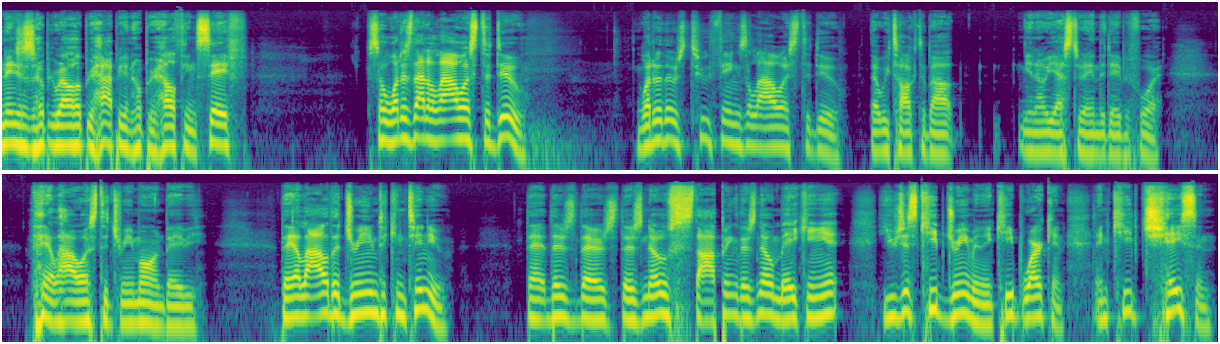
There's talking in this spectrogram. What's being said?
ninjas hope you're well hope you're happy and hope you're healthy and safe so what does that allow us to do what do those two things allow us to do that we talked about you know yesterday and the day before they allow us to dream on, baby. They allow the dream to continue. That there's there's there's no stopping, there's no making it. You just keep dreaming and keep working and keep chasing.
